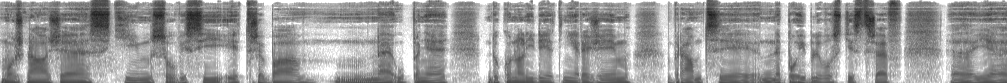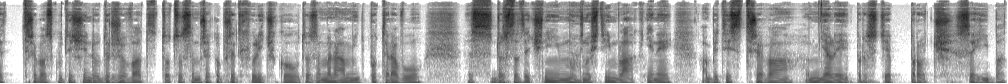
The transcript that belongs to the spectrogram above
Možná, že s tím souvisí i třeba neúplně dokonalý dietní režim v rámci nepohyblivosti střev. Eh, je třeba skutečně dodržovat to, co jsem řekl před chviličkou, to znamená mít potravu s dostatečným množstvím vlákniny, aby ty střeva měly prostě proč se hýbat.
